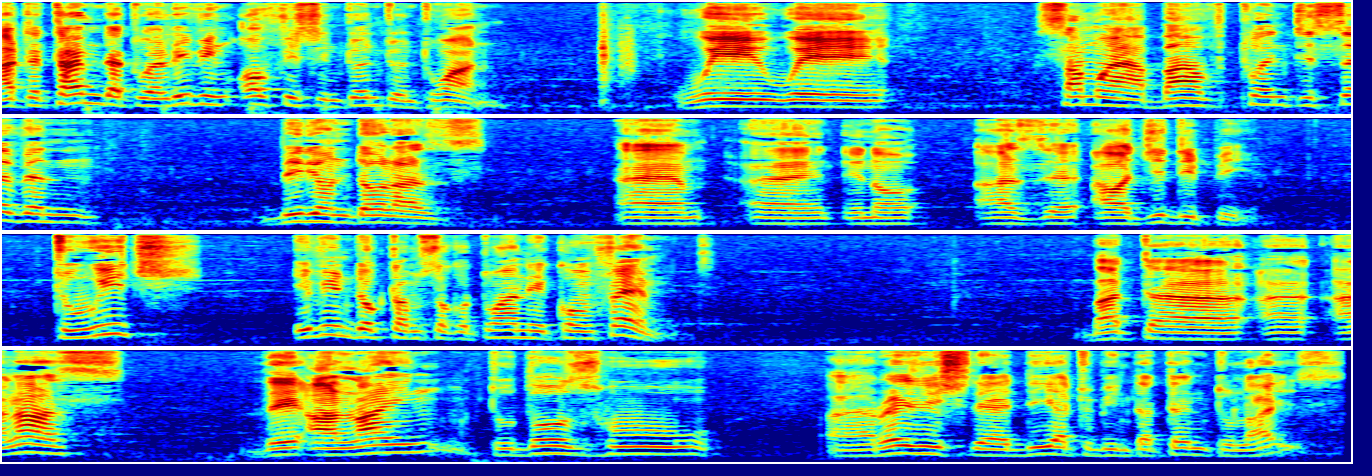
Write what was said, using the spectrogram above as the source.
At the time that we were leaving office in 2021, we were somewhere above 27 billion dollars, um, uh, you know, as uh, our GDP, to which even Dr. Musokotwane confirmed. But uh, uh, alas, they are lying to those who uh, relish the idea to be entertained to lies.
